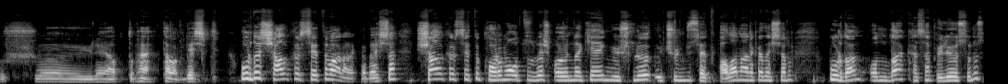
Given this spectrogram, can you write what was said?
Dur şöyle yaptım. Heh tamam geç. Burada Shulker seti var arkadaşlar. Shulker seti koruma 35 oyundaki en güçlü 3. set falan arkadaşlarım. Buradan onu da kasabiliyorsunuz.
